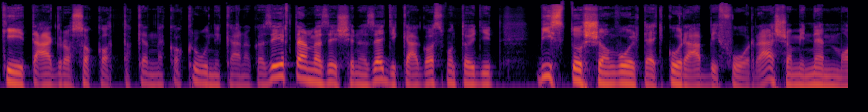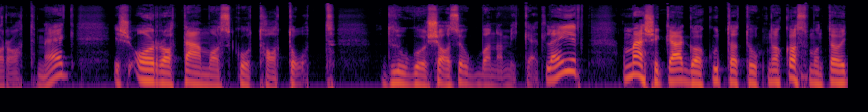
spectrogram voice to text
két ágra szakadtak ennek a krónikának az értelmezésén. Az egyik ág azt mondta, hogy itt biztosan volt egy korábbi forrás, ami nem maradt meg, és arra támaszkodhatott dlugos azokban, amiket leírt. A másik ága a kutatóknak azt mondta, hogy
